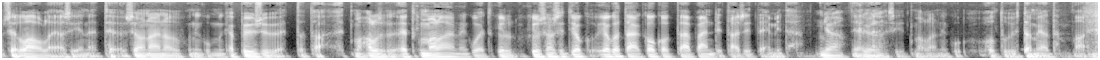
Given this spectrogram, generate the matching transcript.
se laulaja siinä. Että se on ainoa, niin kuin, mikä pysyy. Että, tota, että mä halusin, että kun mä olen, niin kuin, että kyllä, kyllä se on sitten joko, joko tämä koko tämä bändi tai sitten ei mitään. Ja, ja kyllä. Siitä me ollaan niin kuin, oltu yhtä mieltä aina.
